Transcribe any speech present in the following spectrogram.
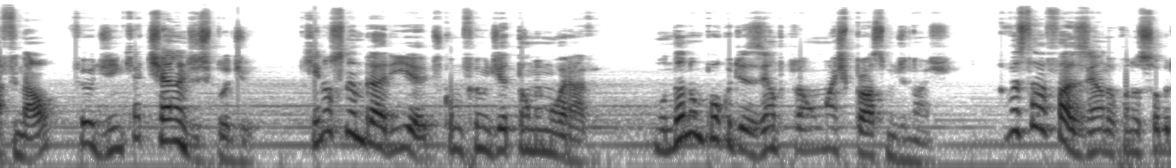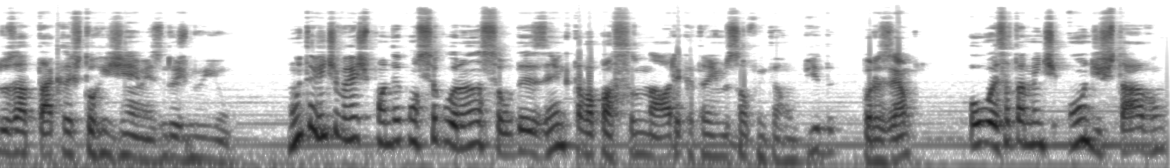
Afinal, foi o dia em que a Challenge explodiu. Quem não se lembraria de como foi um dia tão memorável? Mudando um pouco de exemplo para um mais próximo de nós. O que você estava fazendo quando soube dos ataques às Torres Gêmeas em 2001? Muita gente vai responder com segurança o desenho que estava passando na hora que a transmissão foi interrompida, por exemplo, ou exatamente onde estavam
